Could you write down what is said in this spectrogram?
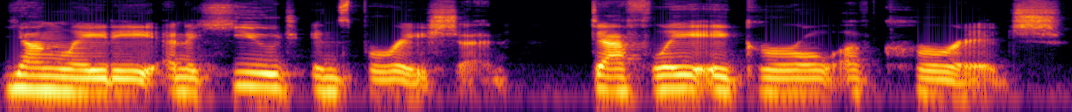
young lady and a huge inspiration. Definitely a girl of courage.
